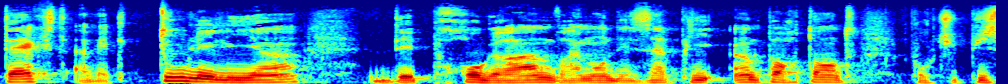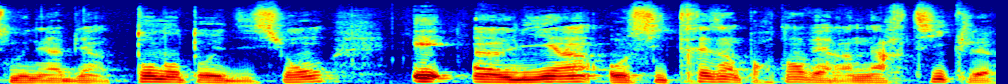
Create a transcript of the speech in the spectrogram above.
texte avec tous les liens des programmes, vraiment des applis importantes pour que tu puisses mener à bien ton auto-édition et un lien aussi très important vers un article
